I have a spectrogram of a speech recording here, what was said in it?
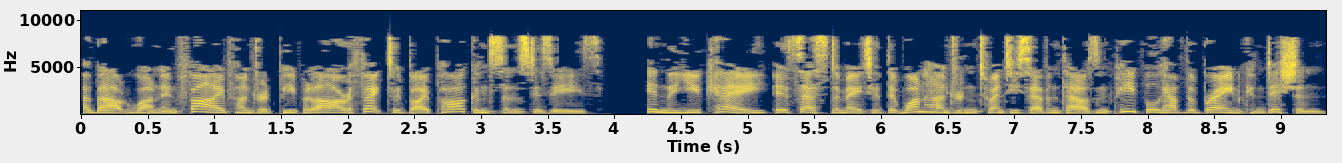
About 1 in 500 people are affected by Parkinson's disease. In the UK, it's estimated that 127,000 people have the brain condition.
